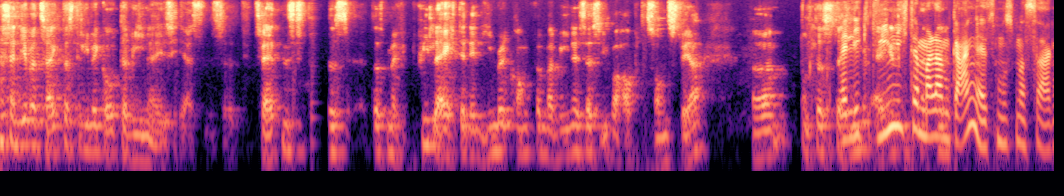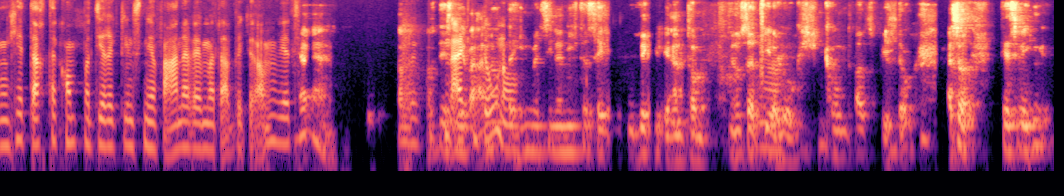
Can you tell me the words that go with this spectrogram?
sind überzeugt, dass der liebe Gott der Wiener ist, erstens. Zweitens, dass, dass man viel leichter in den Himmel kommt, wenn man Wiener ist, als überhaupt sonst Äh, Weil liegt Wien nicht einmal am Gang jetzt, muss man sagen. Ich hätte gedacht, da kommt man direkt ins Nirvana, wenn man da begraben wird. Ja, ja. Aber das Nirvana und der Himmel sind ja nicht dasselbe, wie wir gelernt haben in unserer theologischen Grundausbildung. Also deswegen,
